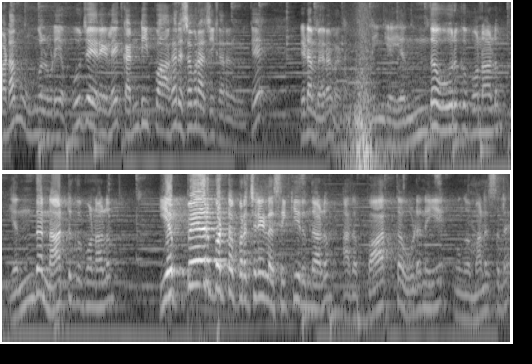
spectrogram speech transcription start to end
படம் உங்களுடைய பூஜை அறைகளை கண்டிப்பாக ரிஷபராசிக்காரர்களுக்கு இடம்பெற வேண்டும். நீங்கள் எந்த ஊருக்கு போனாலும் எந்த நாட்டுக்கு போனாலும் எப்பேற்பட்ட பிரச்சனைகளை சிக்கி இருந்தாலும் அதை பார்த்த உடனேயே உங்கள் மனசில்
